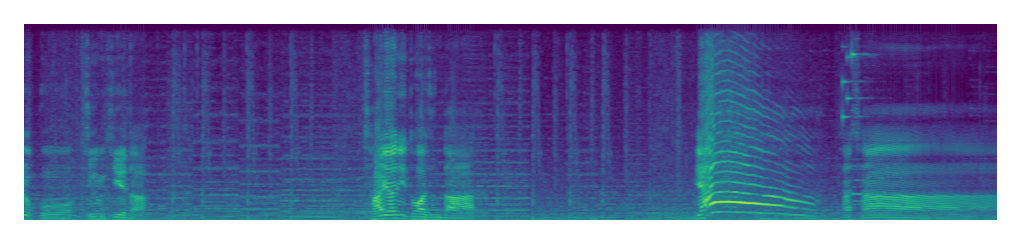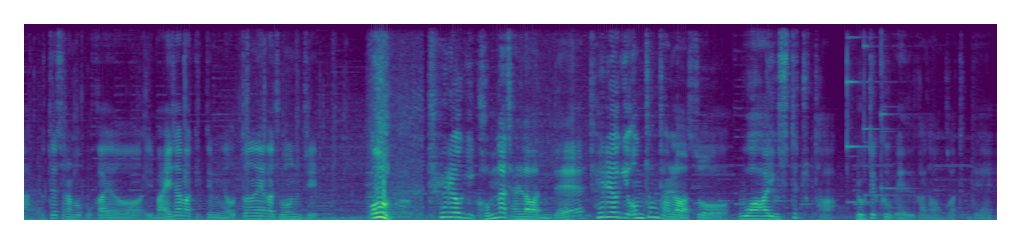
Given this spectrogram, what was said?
끼었고 지금 기회다. 자연이 도와준다. 야! 자자. 스탯을 한번 볼까요? 이 많이 잡았기 때문에 어떤 애가 좋은지. 어! 체력이 겁나 잘 나왔는데? 체력이 엄청 잘 나왔어. 와, 이거 스탯 좋다. 역대급 애가 나온 것 같은데.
